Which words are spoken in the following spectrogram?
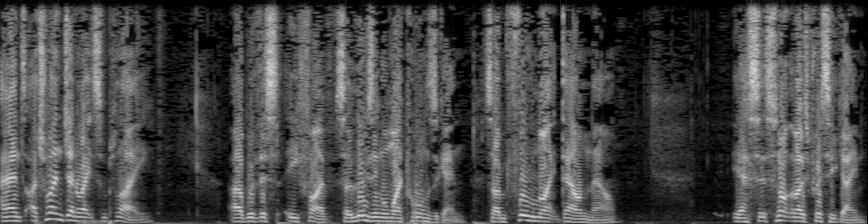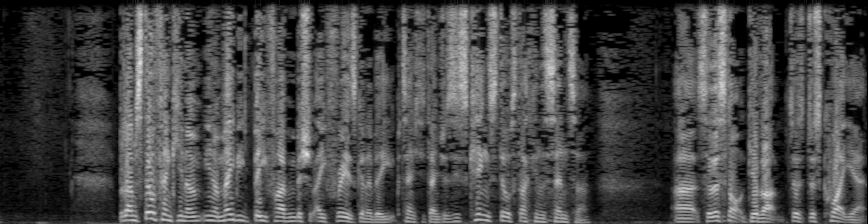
and I try and generate some play uh, with this e5, so losing all my pawns again. So I'm full knight down now. Yes, it's not the most pretty game. But I'm still thinking, you know, you know, maybe b5 and bishop a3 is going to be potentially dangerous. His king's still stuck in the centre, uh, so let's not give up just just quite yet.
